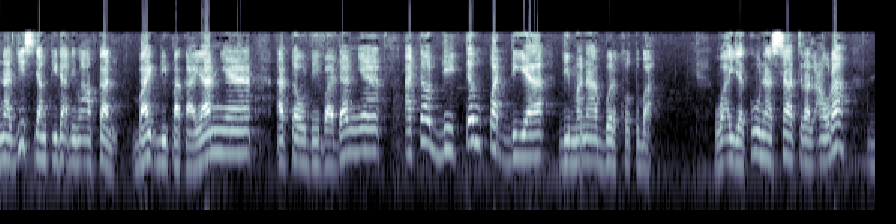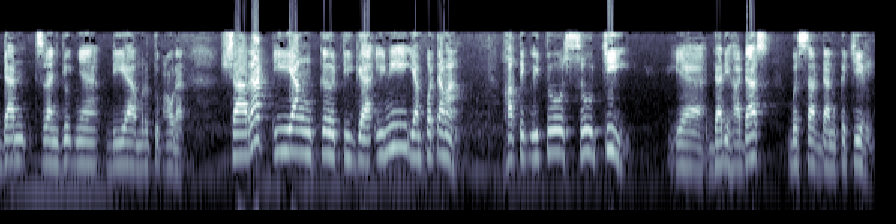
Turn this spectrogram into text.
najis yang tidak dimaafkan baik di pakaiannya atau di badannya atau di tempat dia di mana berkhutbah wa ayyakuna satiral aurah dan selanjutnya dia menutup aurat. Syarat yang ketiga ini yang pertama, khatib itu suci ya dari hadas besar dan kecil.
